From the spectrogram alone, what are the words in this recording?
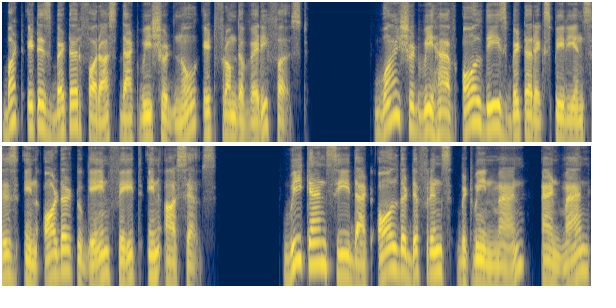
But it is better for us that we should know it from the very first. Why should we have all these bitter experiences in order to gain faith in ourselves? We can see that all the difference between man and man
